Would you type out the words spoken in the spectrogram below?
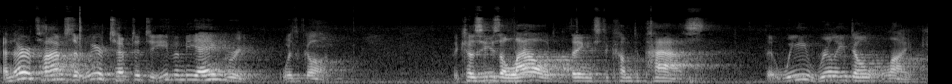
And there are times that we are tempted to even be angry with God because he's allowed things to come to pass that we really don't like.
